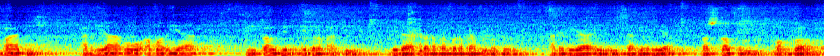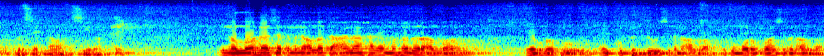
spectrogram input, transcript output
madi Arya'u amaria fi kalbin ing dalam ati Ida karena mangkono kang pinutur Aniriyai sanging riya. Pastofi monggo bersihno sira Innallaha satamana Allah taala halim mahalur Allah. Ya ghalabu iku bendu sinan Allah iku murka sinan Allah.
